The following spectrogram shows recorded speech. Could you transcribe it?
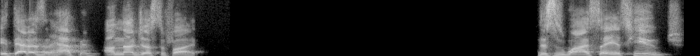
If that doesn't happen, I'm not justified. This is why I say it's huge.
